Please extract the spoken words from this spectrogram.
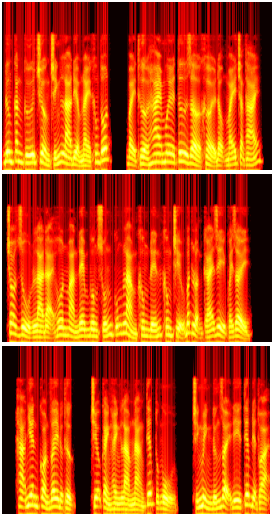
Đương căn cứ trường chính là điểm này không tốt, bảy thừa 24 giờ khởi động máy trạng thái, cho dù là đại hôn màn đêm buông xuống cũng làm không đến không chịu bất luận cái gì quấy rầy. Hạ nhiên còn vây được thực, triệu cảnh hành làm nàng tiếp tục ngủ, chính mình đứng dậy đi tiếp điện thoại.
